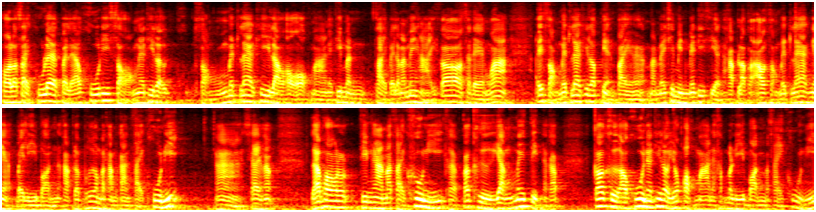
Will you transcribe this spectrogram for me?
พอเราใส่คู่แรกไปแล้วคู่ที่สองเนี่ยที่เราสองเม็ดแรกที่เราเอาออกมาเนี่ยที่มันใส่ไปแล้วมันไม่หายก็แสดงว่าไอ้สองเม็ดแรกที่เราเปลี่ยนไปเนี่ยมันไม่ใช่มินเม็ดที่เสียนะครับเราก็เอาสองเม็ดแรกเนี่ยไปรีบอลนะครับแล้วเพื่อมาทำการใส่คู่นี้อ่าใช่ครับ แล้วพอทีมงานมาใส่คู่นี้ครับก็คือยังไม่ติดนะครับ ก็คือเอาคู่เนี้ที่เรายกออกมานะครับมารีบอลมาใส่คู่นี้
